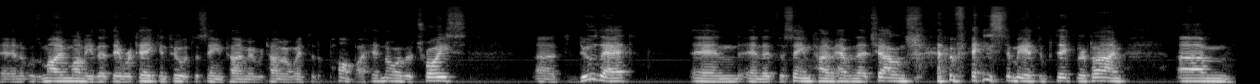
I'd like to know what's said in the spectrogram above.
and it was my money that they were taking to at the same time every time I went to the pump. I had no other choice uh, to do that, and and at the same time having that challenge faced to me at the particular time, um,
